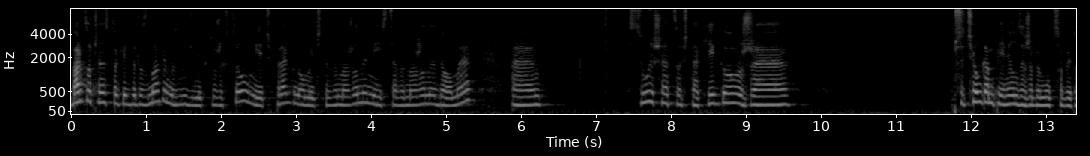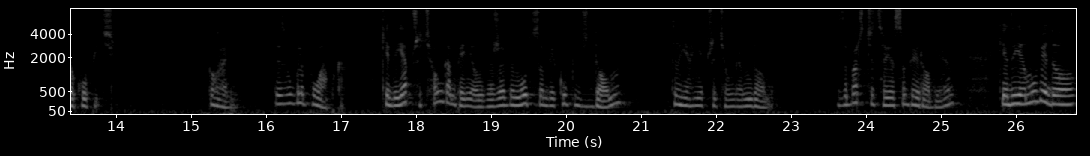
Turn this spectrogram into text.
Bardzo często, kiedy rozmawiam z ludźmi, którzy chcą mieć, pragną mieć te wymarzone miejsca, wymarzone domy, e, słyszę coś takiego, że przyciągam pieniądze, żeby móc sobie to kupić. Kochani, to jest w ogóle pułapka. Kiedy ja przyciągam pieniądze, żeby móc sobie kupić dom, to ja nie przyciągam domu. Zobaczcie, co ja sobie robię. Kiedy ja mówię do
